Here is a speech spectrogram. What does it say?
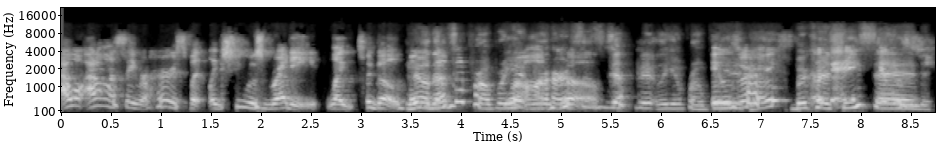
I won't, I don't want to say rehearse, but like she was ready, like to go. Both No, that's appropriate. were on Rehearse go. is definitely appropriate. it was rehearsed because Okay. she said was-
